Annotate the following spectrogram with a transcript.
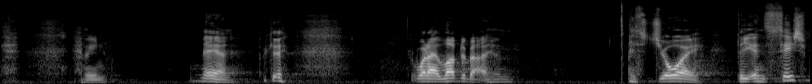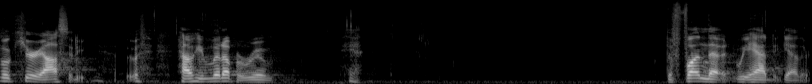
I mean, man, okay. What I loved about him, his joy, the insatiable curiosity, how he lit up a room. Yeah. The fun that we had together.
